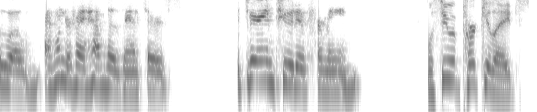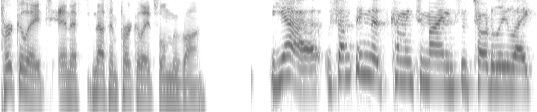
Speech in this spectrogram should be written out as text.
Ooh, I wonder if I have those answers. It's very intuitive for me. We'll see what percolates, percolates, and if nothing percolates, we'll move on. Yeah, something that's coming to mind. This is totally like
